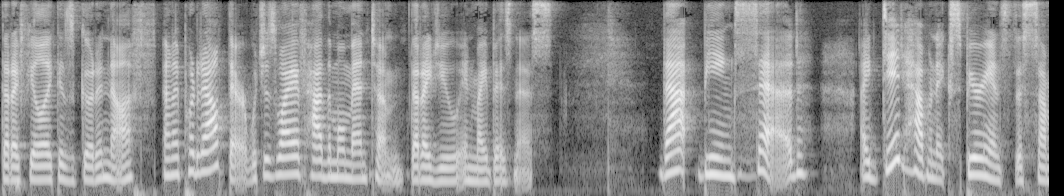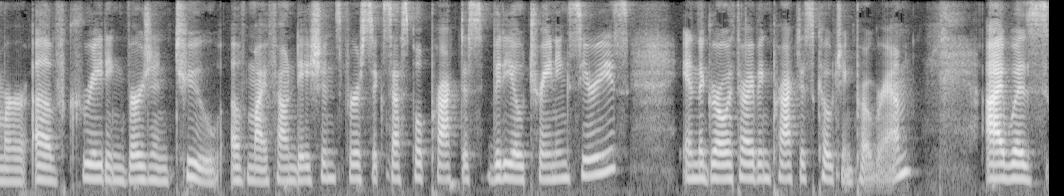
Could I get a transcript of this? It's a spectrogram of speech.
that I feel like is good enough and I put it out there, which is why I've had the momentum that I do in my business. That being said, I did have an experience this summer of creating version two of my Foundations for a Successful Practice video training series in the Grow a Thriving Practice coaching program. I was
